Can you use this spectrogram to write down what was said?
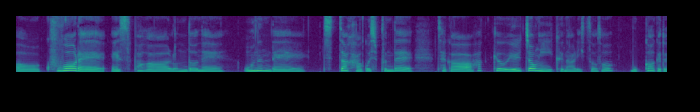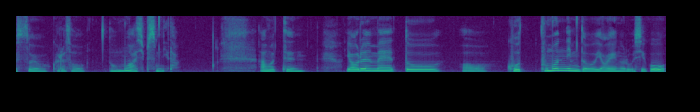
어, 9월에 에스파가 런던에 오는데 진짜 가고 싶은데 제가 학교 일정이 그날 있어서 못 가게 됐어요. 그래서 너무 아쉽습니다. 아무튼 여름에 또 어, 곧 부모님도 여행을 오시고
